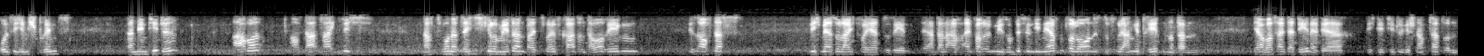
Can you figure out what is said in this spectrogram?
holt sich im Sprint dann den Titel. Aber auch da zeigt sich, nach 260 Kilometern bei 12 Grad und Dauerregen ist auch das nicht mehr so leicht vorherzusehen. Er hat dann auch einfach irgendwie so ein bisschen die Nerven verloren, ist zu früh angetreten und dann, ja, war es halt der Däne, der sich den Titel geschnappt hat und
